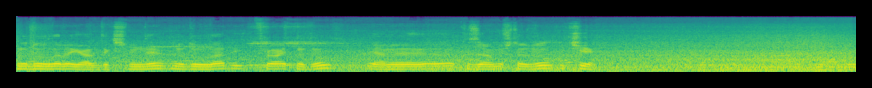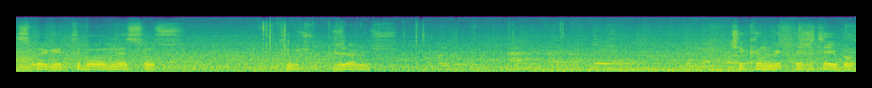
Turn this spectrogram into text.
Noodle'lara geldik şimdi. Noodle'lar fried noodle yani kızarmış noodle 2. Spagetti bolognese sos 2,5 güzelmiş. Chicken with vegetable.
